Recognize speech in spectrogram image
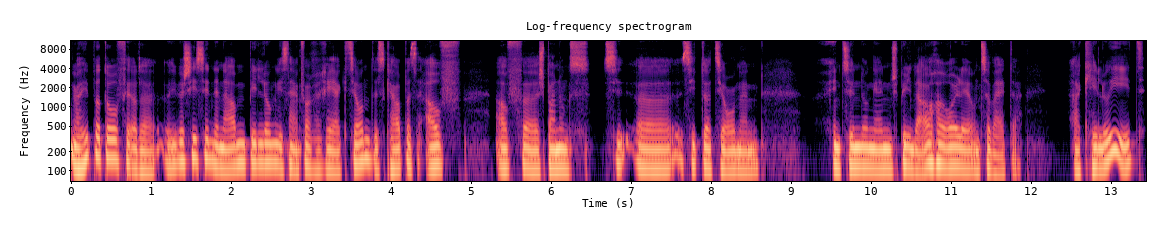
Eine hypertrophe oder überschießende Narbenbildung ist einfach eine Reaktion des Körpers auf, auf äh, Spannungssituationen. Entzündungen spielen da auch eine Rolle und so weiter. Ein Keloid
